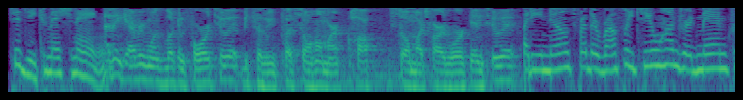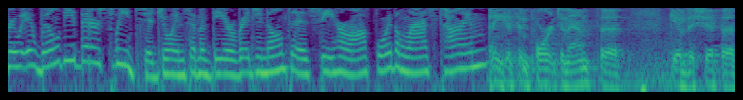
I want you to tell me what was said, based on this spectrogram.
to decommissioning. I think everyone's looking forward to it because we put so, so much hard work into it. But he knows for the roughly 200 man crew, it will be bittersweet to join some of the original to see her off for the last time. I think it's important to them to give the ship a,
